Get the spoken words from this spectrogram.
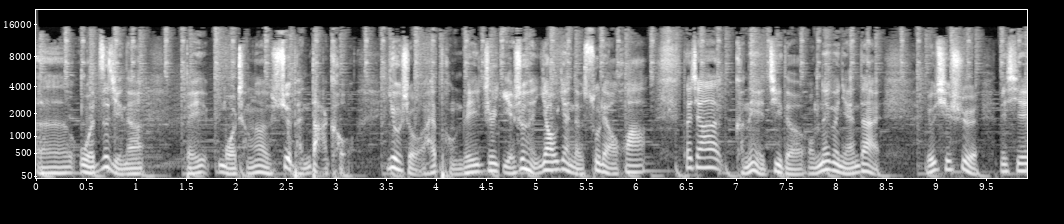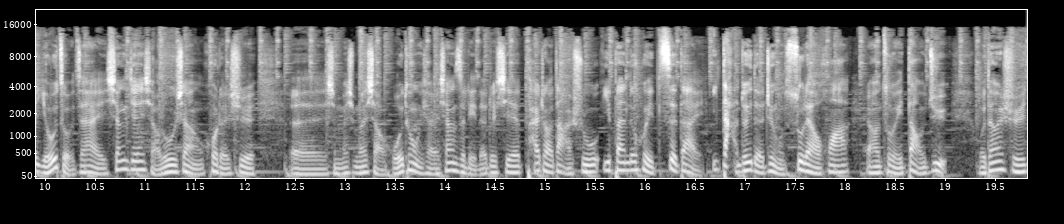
呃，我自己呢被抹成了血盆大口，右手还捧着一只也是很妖艳的塑料花。大家可能也记得，我们那个年代。尤其是那些游走在乡间小路上，或者是呃什么什么小胡同、小巷子里的这些拍照大叔，一般都会自带一大堆的这种塑料花，然后作为道具。我当时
